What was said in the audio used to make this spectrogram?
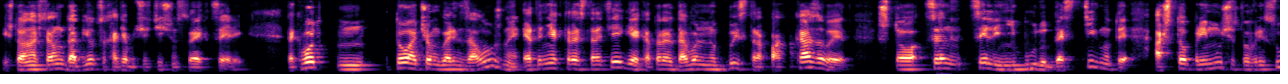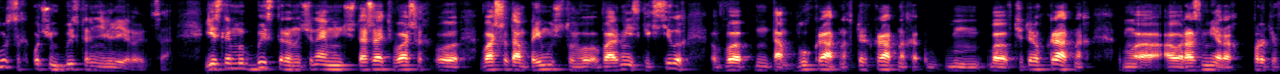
и что она все равно добьется хотя бы частично своих целей. Так вот, то, о чем говорит Залужный, это некоторая стратегия, которая довольно быстро показывает, что цели не будут достигнуты, а что преимущество в ресурсах очень быстро нивелируется. Если мы быстро начинаем уничтожать ваших, э, ваше там преимущество в, в армейских силах в там, двухкратных, трехкратных, в четырехкратных а, размерах против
